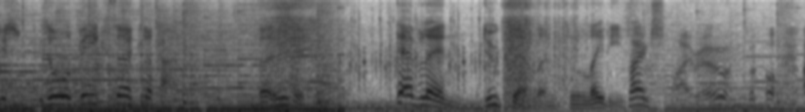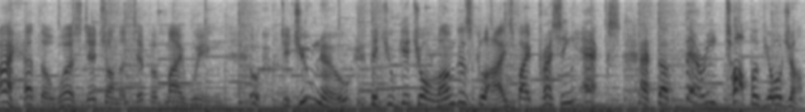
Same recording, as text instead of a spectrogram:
just it's all a big circular path. But who's this? Devlin! Duke Devlin for the ladies. Thanks, Spyro. I had the worst itch on the tip of my wing. Oh, did you know that you get your longest glides by pressing X at the very top of your jump?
